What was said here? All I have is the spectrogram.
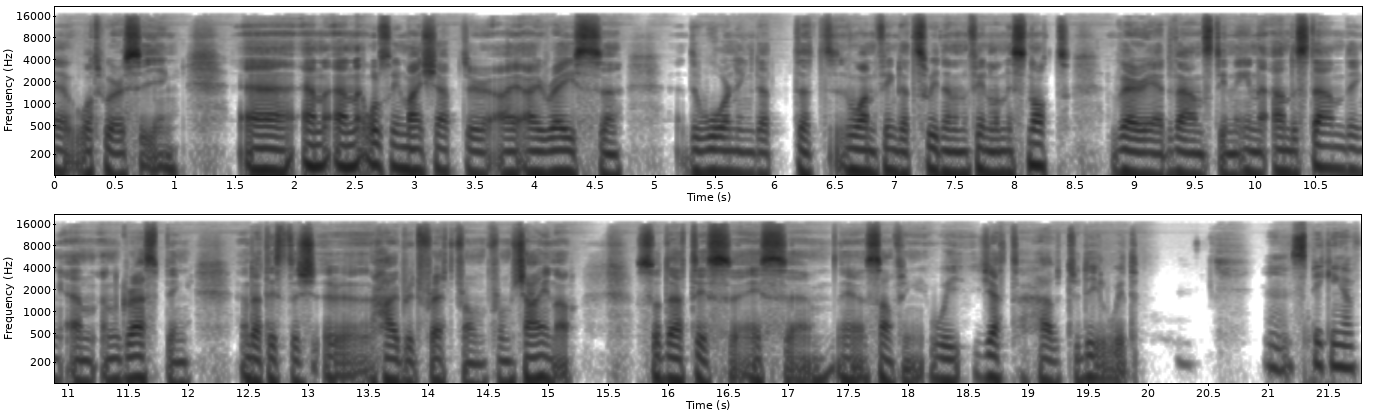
uh, what we are seeing. Uh, and and also in my chapter, I, I raise uh, the warning that that one thing that Sweden and Finland is not very advanced in in understanding and, and grasping, and that is the uh, hybrid threat from from China. So that is is um, something we yet have to deal with. Uh, speaking of,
